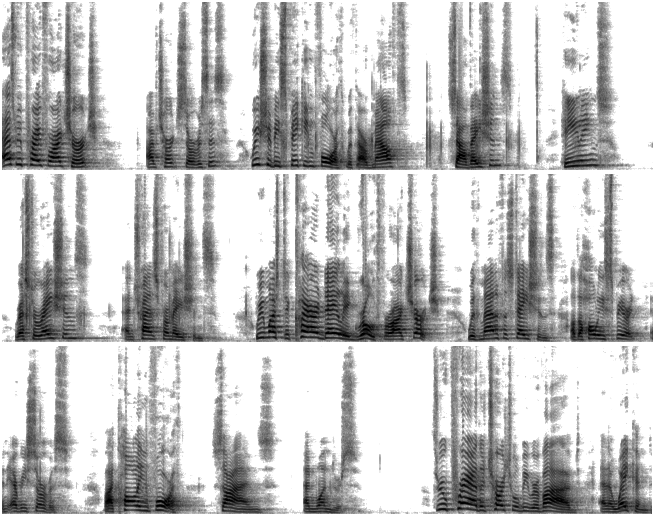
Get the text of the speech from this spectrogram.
As we pray for our church, our church services, we should be speaking forth with our mouths salvations, healings, restorations, and transformations. We must declare daily growth for our church with manifestations of the Holy Spirit in every service by calling forth signs and wonders. Through prayer, the church will be revived and awakened,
